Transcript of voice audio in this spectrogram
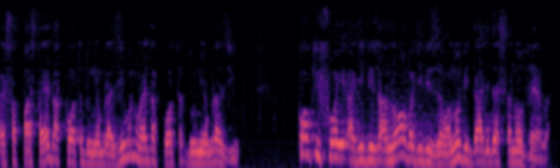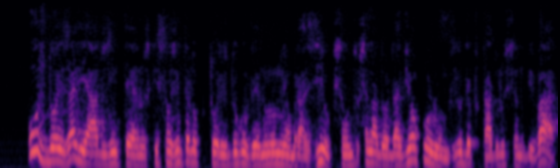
essa pasta é da cota do União Brasil ou não é da cota do União Brasil? Qual que foi a, a nova divisão, a novidade dessa novela? Os dois aliados internos, que são os interlocutores do governo no União Brasil, que são o senador Davi Alcolumbre e o deputado Luciano Bivar,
